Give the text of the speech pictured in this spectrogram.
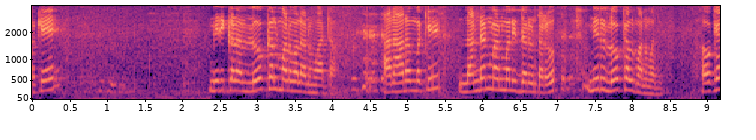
ఓకే. మీరు ఇక్కడ లోకల్ మనవలు అనమాట ఆ నానమ్మకి లండన్ మనమలు ఇద్దరు ఉంటారు. మీరు లోకల్ మనమలు ఓకే?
